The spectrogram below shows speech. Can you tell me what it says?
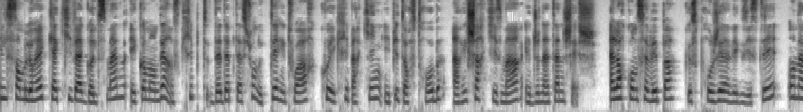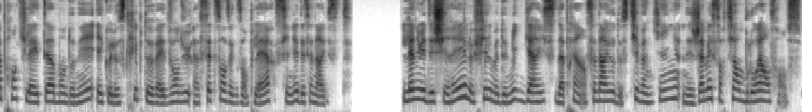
Il semblerait qu'Akiva Goldsman ait commandé un script d'adaptation de Territoire coécrit par King et Peter Straub à Richard Kismar et Jonathan Shesh. Alors qu'on ne savait pas que ce projet avait existé, on apprend qu'il a été abandonné et que le script va être vendu à 700 exemplaires signés des scénaristes. La nuit déchirée, le film de Mick Garris d'après un scénario de Stephen King, n'est jamais sorti en Blu-ray en France.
